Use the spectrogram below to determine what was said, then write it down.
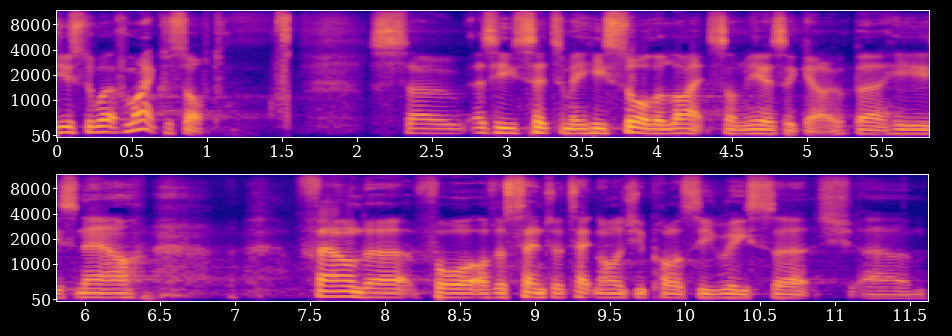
Used to work for Microsoft. So, as he said to me, he saw the light some years ago, but he's now founder for, of the Centre of Technology Policy Research um,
